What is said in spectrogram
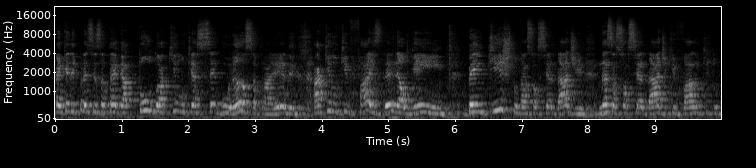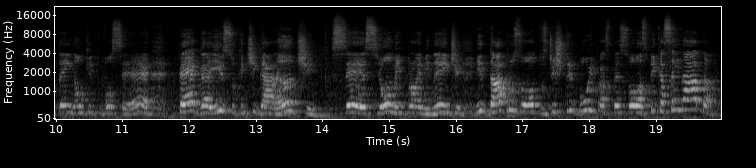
é que ele precisa pegar tudo aquilo que é segurança para ele, aquilo que faz dele alguém bem quisto na sociedade, nessa sociedade que vale o que tu tem, não o que você é. Pega isso que te garante ser esse homem proeminente e dá para os outros, distribui para as pessoas, fica sem nada.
